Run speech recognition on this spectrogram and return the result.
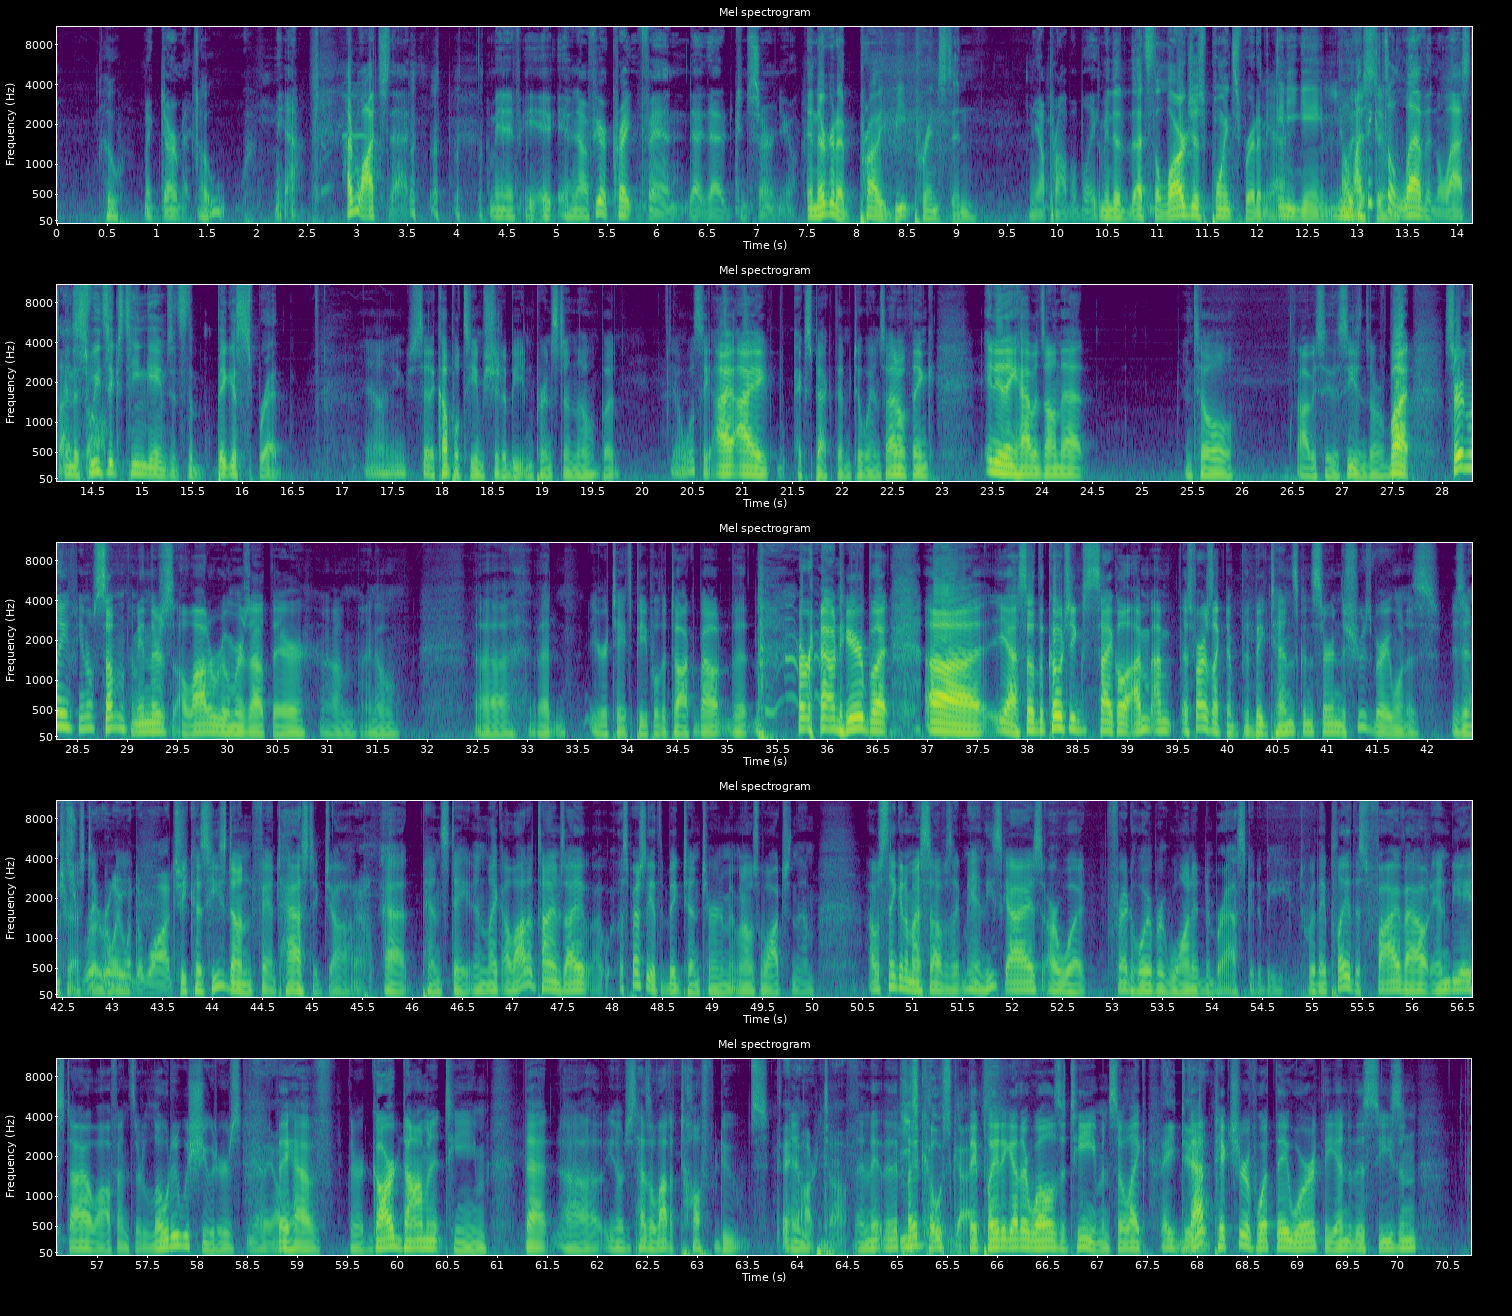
who? McDermott. Oh, Yeah, I'd watch that. I mean, if, if now if you're a Creighton fan, that that would concern you. and they're going to probably beat Princeton. Yeah, probably. I mean, the, that's the largest point spread of Yeah. any game. You Oh, would I think it's assume. 11 the last time. in the Sweet 16 games, it's the biggest spread. yeah. You said a couple teams should have beaten Princeton though, but you know, we'll see. I, I expect them to win. So I don't think anything happens on that until obviously the season's over. But certainly, you know, something. I mean, there's a lot of rumors out there. Um, I know uh, that irritates people to talk about that around here, but uh, yeah. So the coaching cycle, I'm, I'm as far as like the, the Big Ten's concerned, the Shrewsberry one is is interesting. to really one to watch. because he's done a fantastic job at Penn State, and like a lot of times, I especially at the Big Ten tournament when I was watching them, I was thinking to myself, I was like, man, these guys are what Fred Hoiberg wanted Nebraska to be, to where they play this five-out NBA style offense. They're loaded with shooters. Yeah, they they have they're a guard-dominant team that uh, you know just has a lot of tough dudes. They and, are tough. and they, they East Coast guys. They play together well as a team, and so like They do. that picture of what they were at the end of this season,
